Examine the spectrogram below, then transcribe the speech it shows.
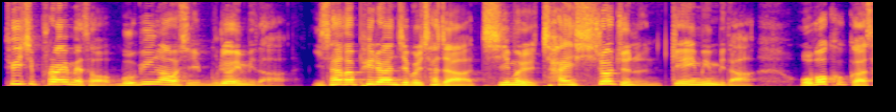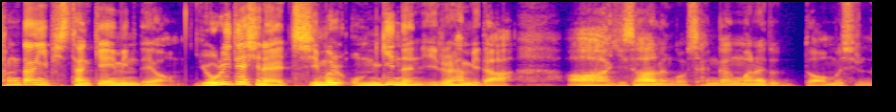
Twitch Prime에서 Moving Out이 무료입니다. 이사가 필요한 집을 찾아 짐을 차에 실어주는 게임입니다. Overcook과 상당히 비슷한 게임인데요. 요리 대신에 짐을 옮기는 일을 합니다. 아 이사하는 거 생각만 해도 너무 싫네.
